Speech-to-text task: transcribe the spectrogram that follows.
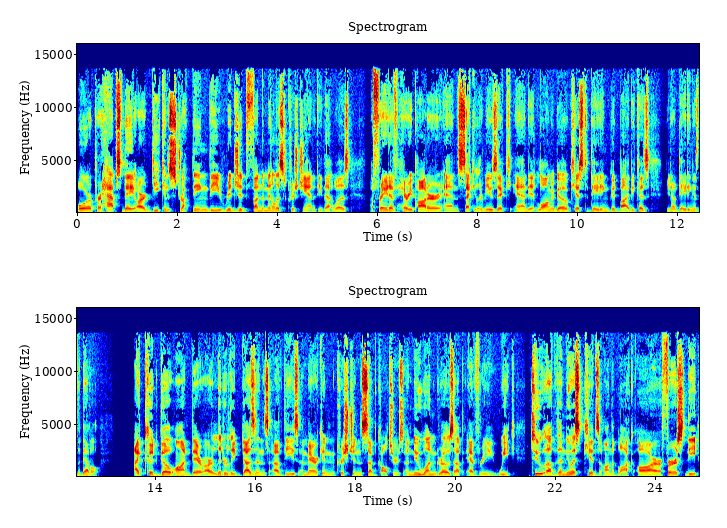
Or perhaps they are deconstructing the rigid fundamentalist Christianity that was afraid of Harry Potter and secular music, and it long ago kissed dating goodbye because, you know, dating is the devil. I could go on. There are literally dozens of these American Christian subcultures. A new one grows up every week. Two of the newest kids on the block are first the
